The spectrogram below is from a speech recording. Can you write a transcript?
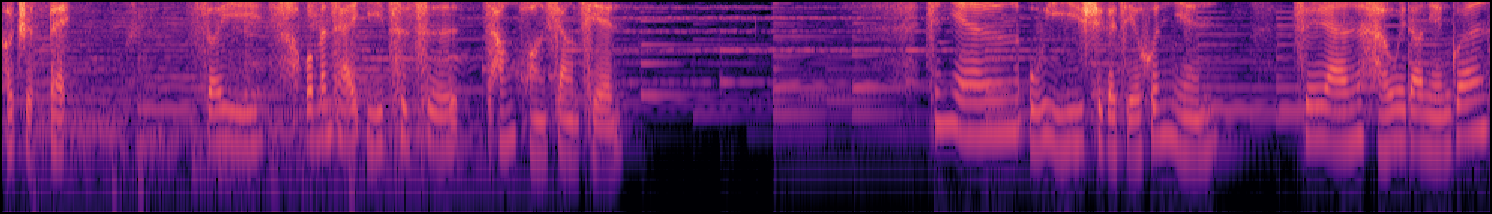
和准备。所以，我们才一次次仓皇向前。今年无疑是个结婚年，虽然还未到年关，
